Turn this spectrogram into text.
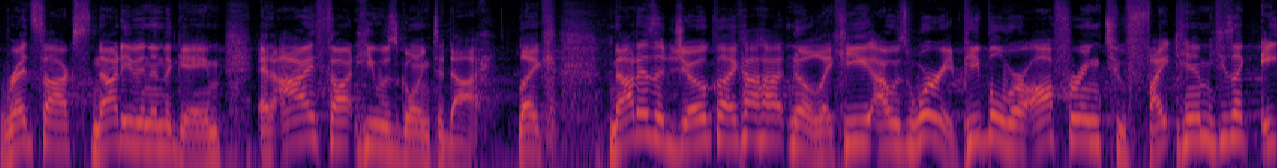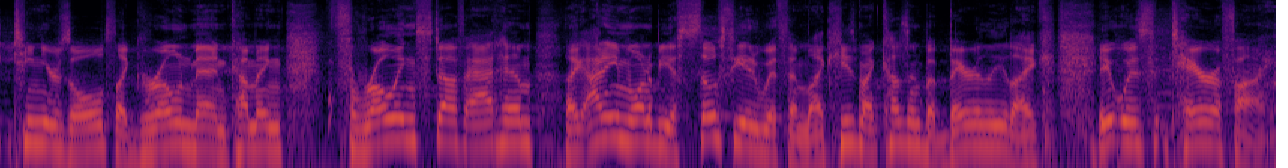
Red Sox not even in the game, and I thought he was going to die. Like, not as a joke, like, haha, no, like he, I was worried. People were offering to fight him. He's like 18 years old, like grown men coming, throwing stuff at him. Like, I didn't even want to be associated with him. Like, he's my cousin, but barely. Like, it was terrifying.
